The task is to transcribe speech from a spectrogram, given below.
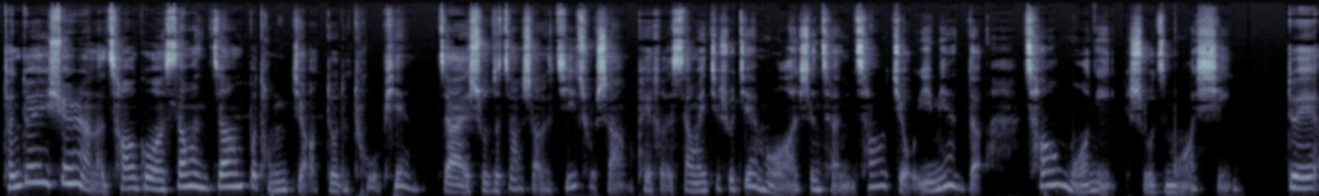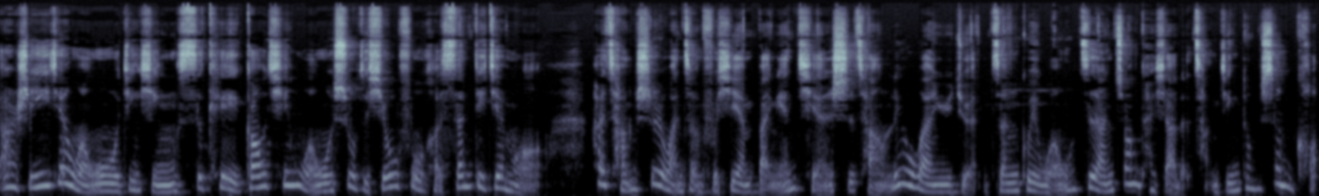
团队渲染了超过三万张不同角度的图片，在数字照扫的基础上，配合三维技术建模，生成超九亿面的超模拟数字模型，对二十一件文物进行四 K 高清文物数字修复和三 D 建模，还尝试完整复现百年前时长六万余卷珍贵文物自然状态下的藏经洞盛况。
